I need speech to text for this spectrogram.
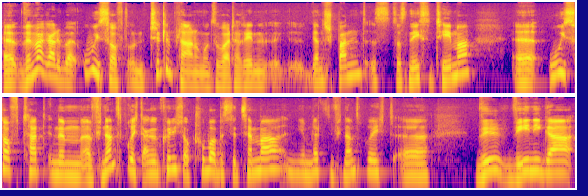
Äh, wenn wir gerade über Ubisoft und Titelplanung und so weiter reden, äh, ganz spannend ist das nächste Thema. Äh, Ubisoft hat in einem äh, Finanzbericht angekündigt, Oktober bis Dezember, in ihrem letzten Finanzbericht, äh, will weniger,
